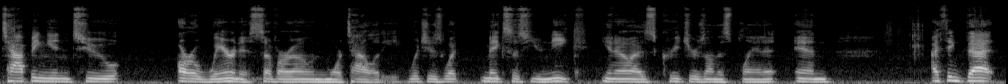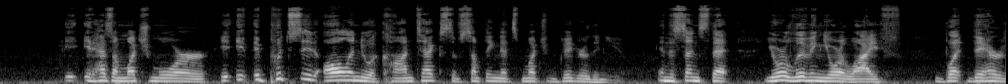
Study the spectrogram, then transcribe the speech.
tapping into our awareness of our own mortality, which is what makes us unique, you know, as creatures on this planet. And I think that it, it has a much more, it, it puts it all into a context of something that's much bigger than you in the sense that you're living your life, but there,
